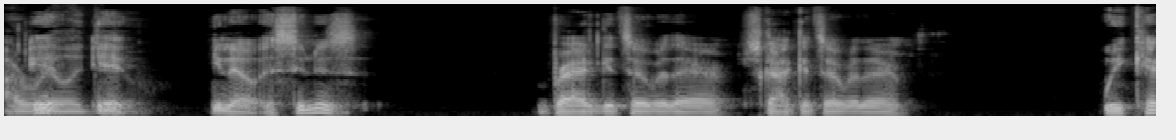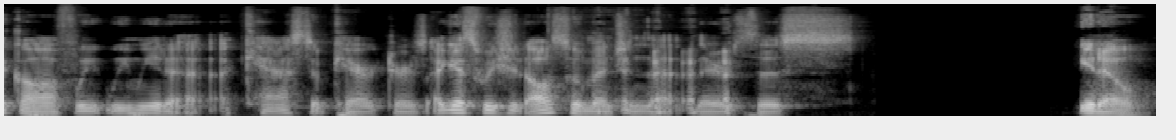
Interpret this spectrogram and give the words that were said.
I It- really do. it- you know, as soon as Brad gets over there, Scot gets over there, we kick off. We we meet a, a cast of characters. I guess we should also mention that there's this, you know,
